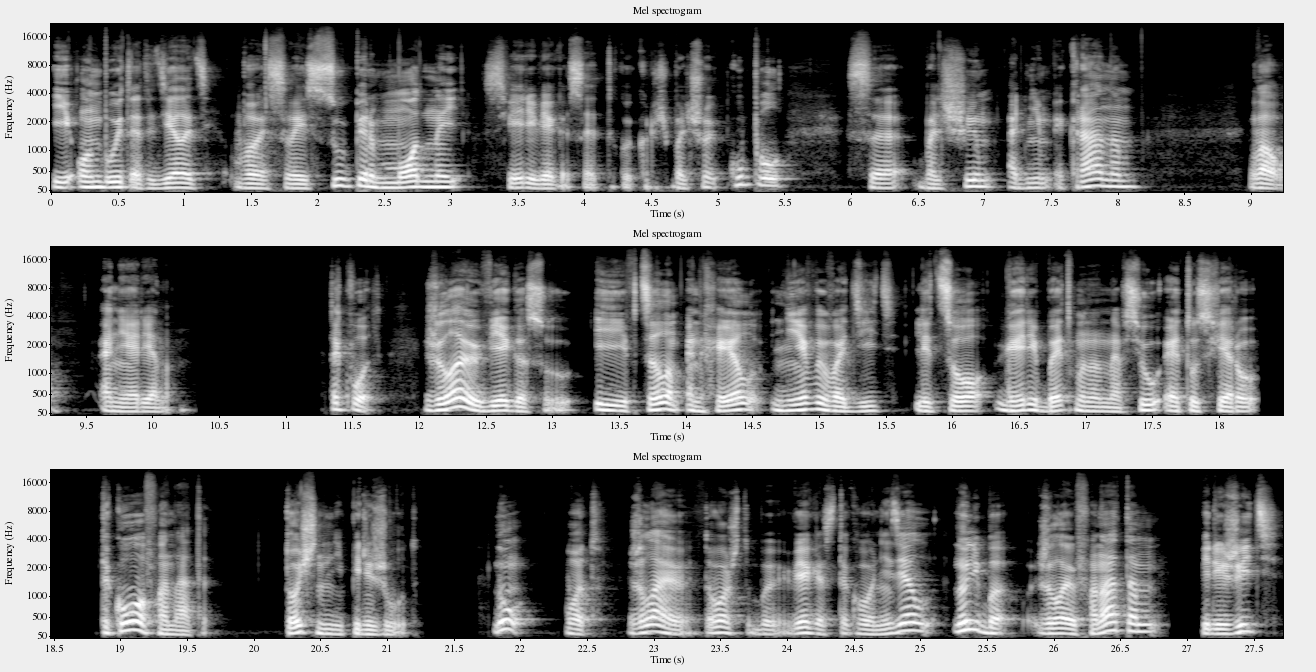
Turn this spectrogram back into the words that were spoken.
и он будет это делать в своей супер модной сфере Вегаса. Это такой, короче, большой купол с большим одним экраном, Вау, а не арена. Так вот, желаю Вегасу и в целом НХЛ не выводить лицо Гэри Бэтмена на всю эту сферу. Такого фаната точно не переживут. Ну, вот, желаю того, чтобы Вегас такого не делал, ну, либо желаю фанатам пережить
